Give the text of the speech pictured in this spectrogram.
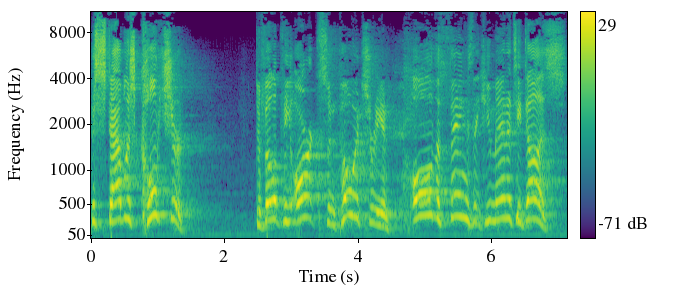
establish culture, develop the arts and poetry and all the things that humanity does.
